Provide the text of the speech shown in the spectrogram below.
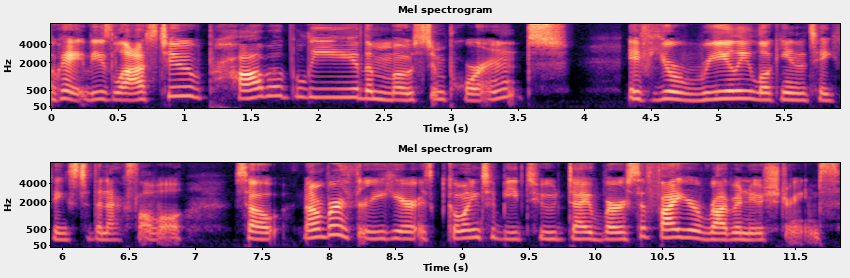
Okay, these last two, probably the most important if you're really looking to take things to the next level. So, number three here is going to be to diversify your revenue streams.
